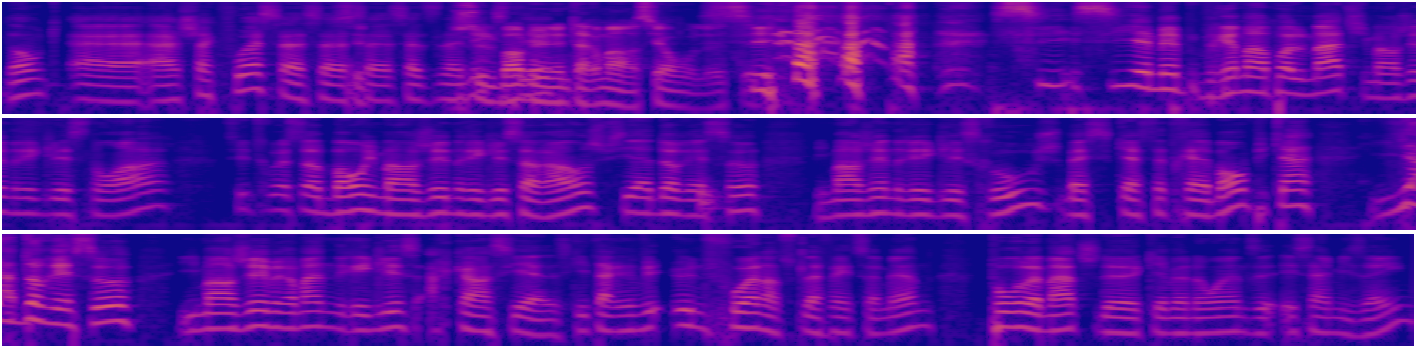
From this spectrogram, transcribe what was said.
Donc, à, à chaque fois, ça, ça, ça, ça dynamique. Sur le bord d'une intervention. Là, si, si, s'il aimait vraiment pas le match, il mangeait une réglisse noire. S'il trouvait ça bon, il mangeait une réglisse orange. Puis s'il adorait ça, il mangeait une réglisse rouge. Ben, c'était très bon. Puis quand il adorait ça, il mangeait vraiment une réglisse arc-en-ciel. Ce qui est arrivé une fois dans toute la fin de semaine pour le match de Kevin Owens et Sami Zayn.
